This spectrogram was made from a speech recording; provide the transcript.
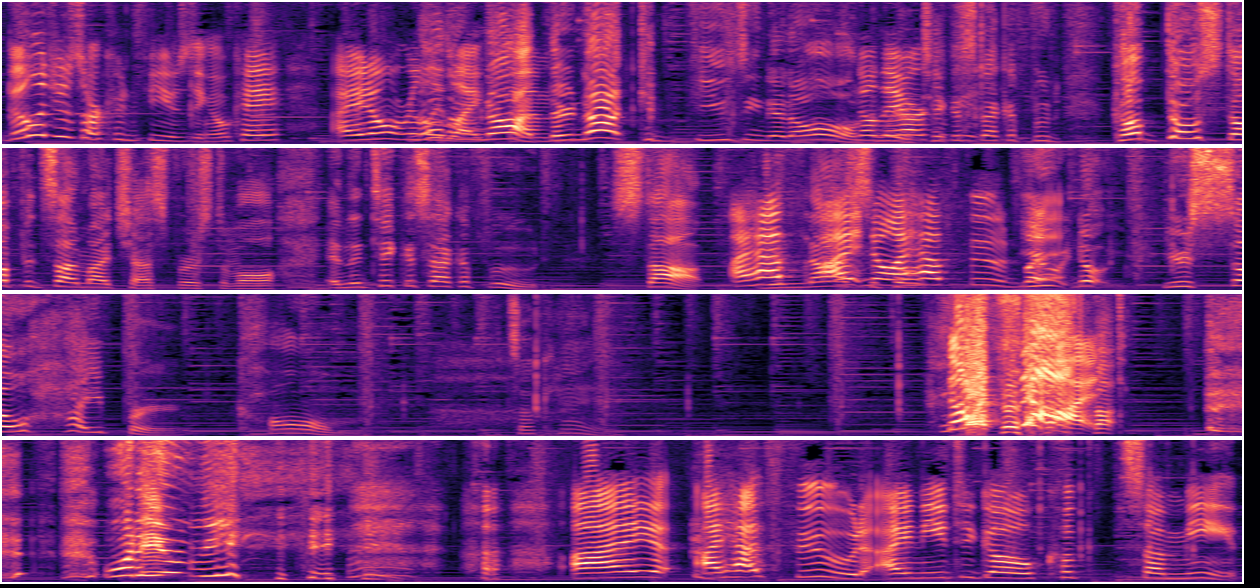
Villages are confusing. Okay, I don't really no, they're like not. them. They're not confusing at all. No, Come they here, are Take a stack of food. Come throw stuff inside my chest first of all, and then take a stack of food. Stop. I have. You're not I no. I have food, but You, no, you're so hyper. Calm. It's okay. no, it's not. what do you mean? I I have food. I need to go cook some meat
